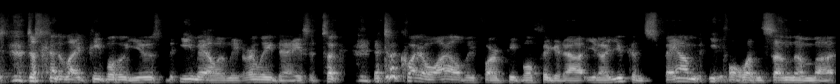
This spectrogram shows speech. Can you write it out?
Just kind of like people who used the email in the early days. It took it took quite a while before people figured out, you know, you can spam people and send them uh,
